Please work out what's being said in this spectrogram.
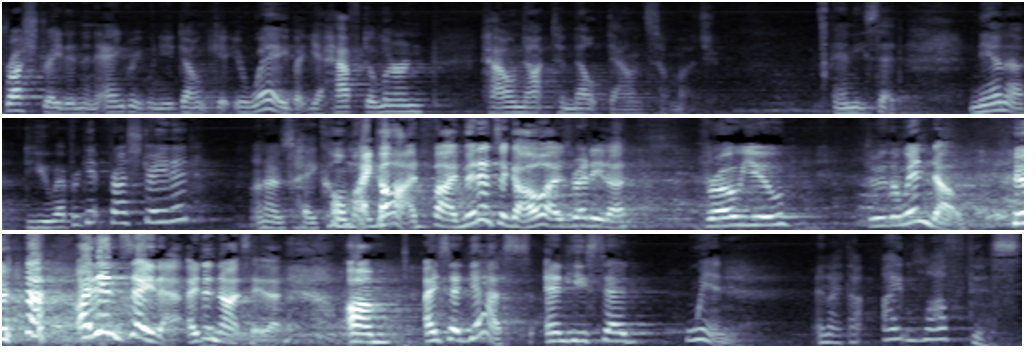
frustrated and angry when you don't get your way, but you have to learn how not to melt down so much. And he said, Nana, do you ever get frustrated? And I was like, oh my God, five minutes ago I was ready to throw you through the window. I didn't say that. I did not say that. Um, I said yes. And he said, when? And I thought, I love this.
